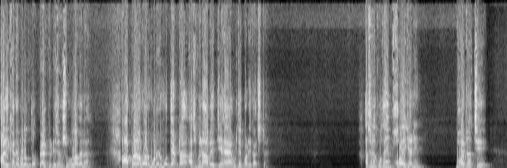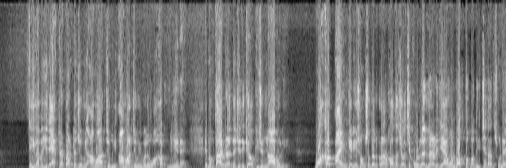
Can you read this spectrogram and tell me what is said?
আর এখানে বলুন তো প্যালপিটেশন শুরু হবে না? আপনার আমার মনের মধ্যে একটা আসবে না আবেগ যে হ্যাঁ হতে পারে কাজটা। আসলে কোথায় ভয় জানেন? ভয়টা হচ্ছে, এইভাবে যদি একটার পর একটা জমি আমার জমি আমার জমি বলে ওয়াকআপ নিয়ে নেয়, এবং তার বিরুদ্ধে যদি কেউ কিছু না বলি ওয়াকআপ আইনকে নিয়ে সংশোধন করার কথা চলছে। কল্যাণ ব্যানার্জি এমন বক্তব্য দিচ্ছে, তাতে শুনে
